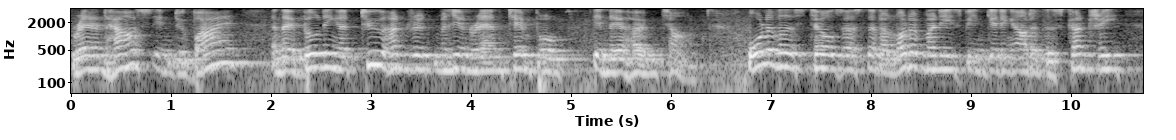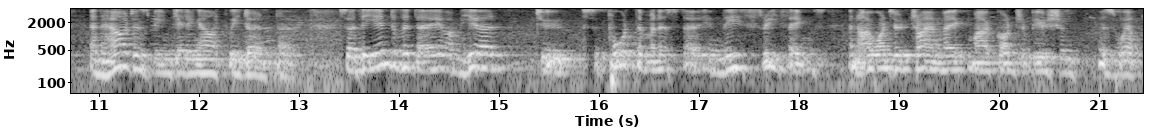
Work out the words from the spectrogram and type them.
rand house in Dubai and they're building a 200 million rand temple in their hometown. All of this tells us that a lot of money has been getting out of this country and how it has been getting out, we don't know. So at the end of the day, I'm here to support the minister in these three things and I want to try and make my contribution as well.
